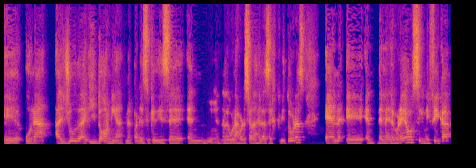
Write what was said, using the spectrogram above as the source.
Eh, una ayuda idónea, me parece que dice en, algunas versiones de las escrituras. En, eh, en, hebreo significa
